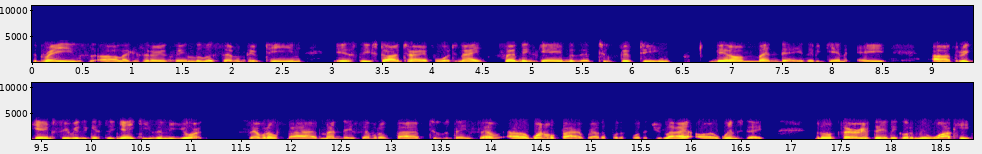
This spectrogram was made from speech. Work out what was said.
The Braves, uh, like I said, are in St. Louis. 7:15 is the start time for tonight. Sunday's game is at 2:15. Then on Monday they begin a uh, three-game series against the Yankees in New York. 7:05 Monday, 7:05 Tuesday, 7 uh, 1:05 rather for the Fourth of July or Wednesday. And on Thursday they go to Milwaukee.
